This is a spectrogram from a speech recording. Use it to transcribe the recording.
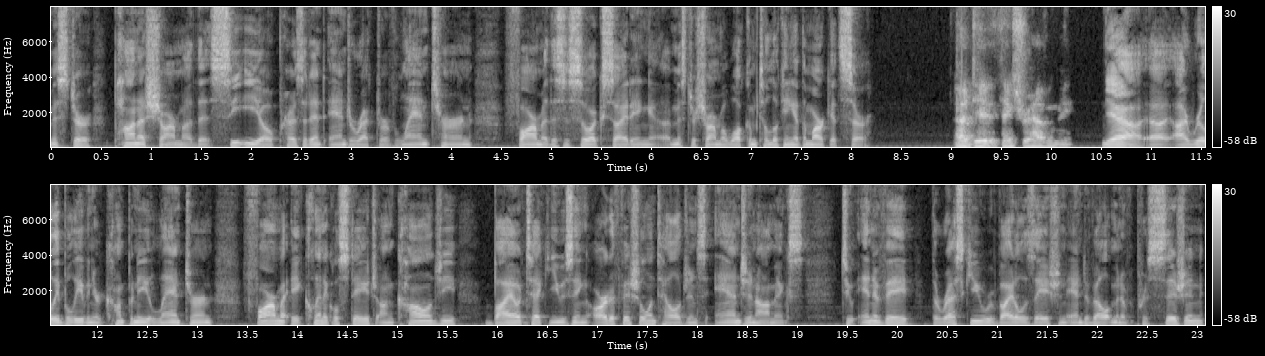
Mr. Panna Sharma, the CEO, President, and Director of Lantern Pharma. This is so exciting. Uh, Mr. Sharma, welcome to Looking at the Markets, sir. Uh, David, thanks for having me. Yeah, uh, I really believe in your company, Lantern Pharma, a clinical stage oncology biotech using artificial intelligence and genomics to innovate the rescue, revitalization, and development of precision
